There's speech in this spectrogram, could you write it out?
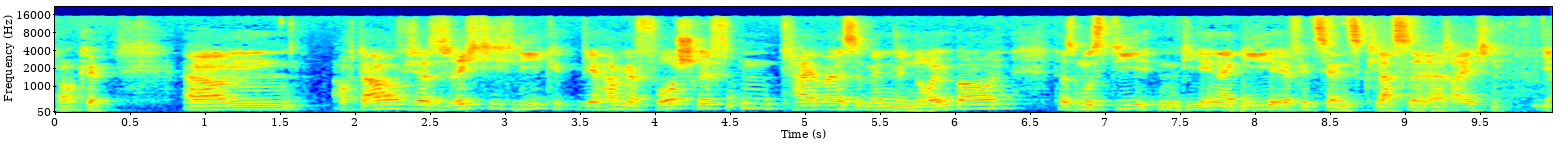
Okay. Ähm, auch da hoffe ich, dass ich richtig liege. Wir haben ja Vorschriften, teilweise, wenn wir neu bauen, das muss die, die Energieeffizienzklasse erreichen. Ja.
